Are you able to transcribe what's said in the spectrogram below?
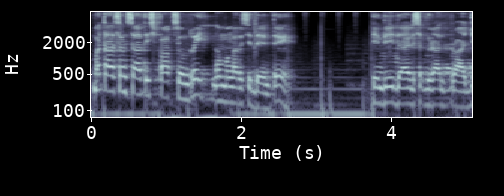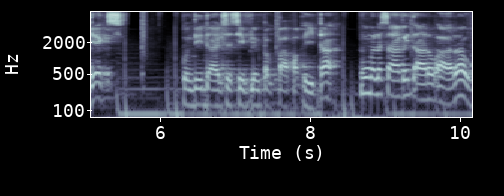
mataas ang satisfaction rate ng mga residente. Hindi dahil sa grand projects, kundi dahil sa simpleng pagpapakita ng malasakit araw-araw.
